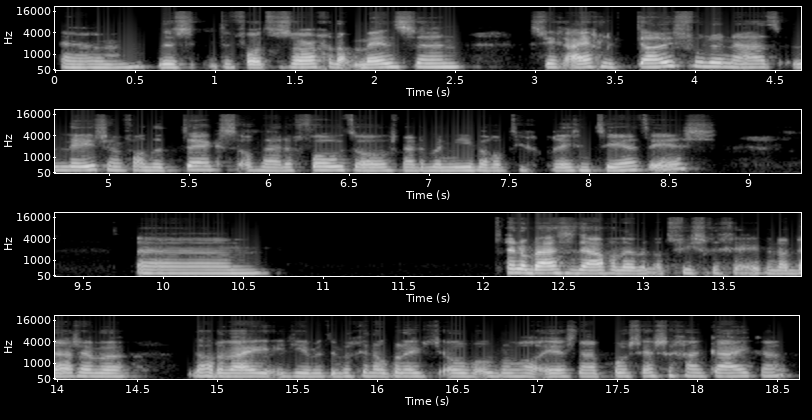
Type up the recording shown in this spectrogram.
Um, dus ervoor te zorgen dat mensen zich eigenlijk thuis voelen na het lezen van de tekst of naar de foto's, naar de manier waarop die gepresenteerd is. Um, en op basis daarvan hebben we een advies gegeven. Nou, daar zijn we daar hadden wij hier met in het begin ook al eventjes over, ook nog wel eerst naar processen gaan kijken.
